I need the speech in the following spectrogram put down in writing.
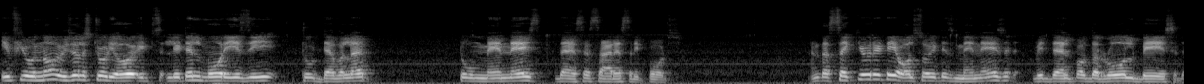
If you know visual studio it's little more easy to develop to manage the ssrs reports. And the security also it is managed with the help of the role based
